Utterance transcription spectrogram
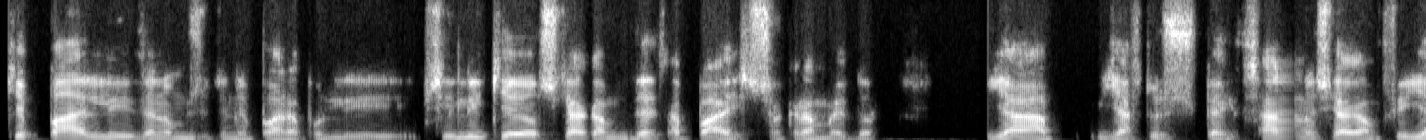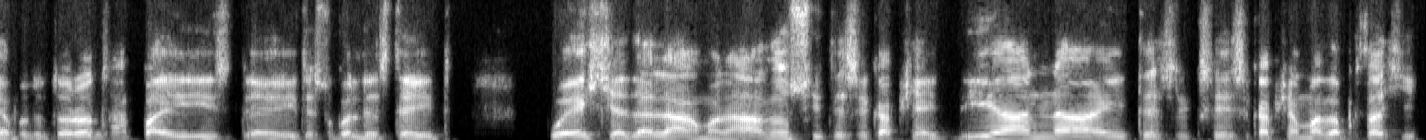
και πάλι δεν νομίζω ότι είναι πάρα πολύ ψηλή και ο Σιάκαμ δεν θα πάει στο Σακραμέντο για, για αυτούς τους παίκτες. Αν ο Σιάκαμ φύγει από το Toronto, θα πάει είτε, είτε στο Golden State που έχει ανταλλάγματα να δώσει, είτε σε κάποια Ιντίανα, είτε σε, σε κάποια ομάδα που θα έχει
